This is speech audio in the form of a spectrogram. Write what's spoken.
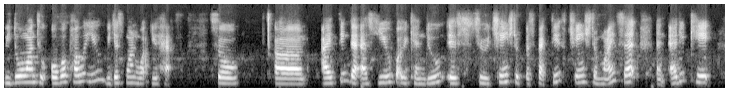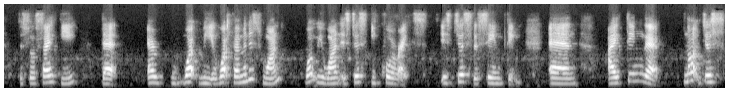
We don't want to overpower you. We just want what you have. So um, I think that as youth, what we can do is to change the perspective, change the mindset, and educate the society that what we what feminists want, what we want is just equal rights. It's just the same thing. And I think that not just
